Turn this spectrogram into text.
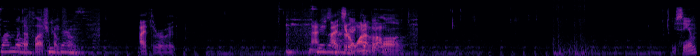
One more. Where'd that flash He come from? I threw it. I threw one of them. long. You see him?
